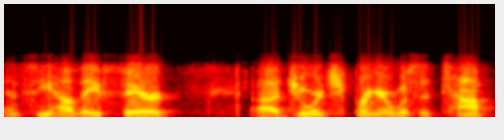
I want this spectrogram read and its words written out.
and see how they fared. Uh, George Springer was the top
